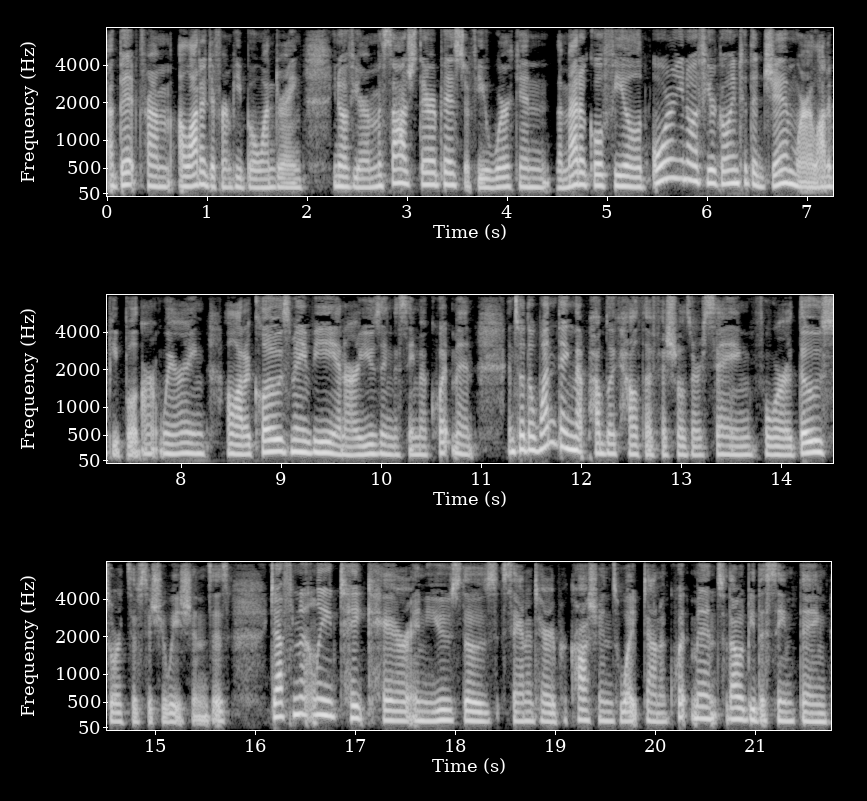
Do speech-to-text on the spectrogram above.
a bit from a lot of different people wondering, you know, if you're a massage therapist, if you work in the medical field, or, you know, if you're going to the gym where a lot of people aren't wearing a lot of clothes maybe and are using the same equipment. And so the one thing that public health officials are saying for those sorts of situations is definitely take care and use those sanitary precautions, wipe down equipment. So that would be the same thing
